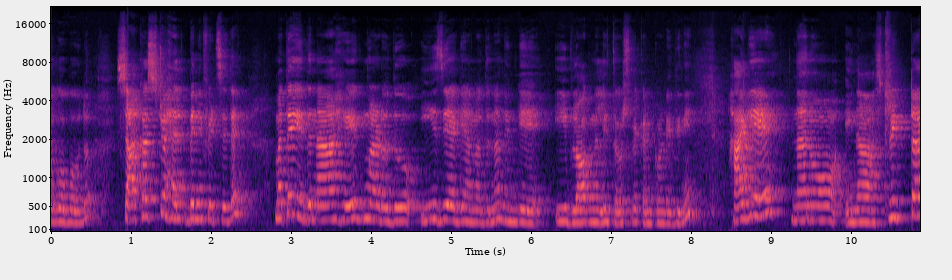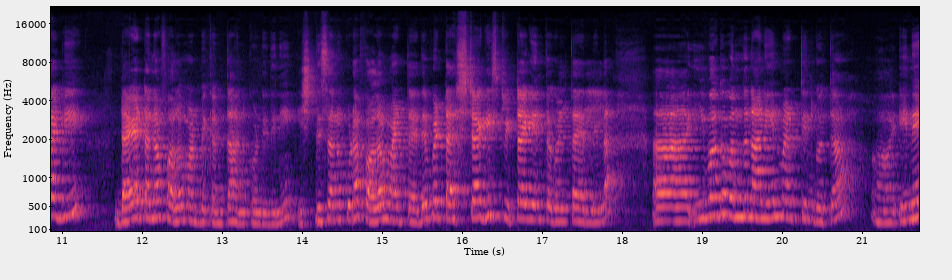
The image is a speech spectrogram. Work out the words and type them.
ತಗೋಬಹುದು ಸಾಕಷ್ಟು ಹೆಲ್ತ್ ಬೆನಿಫಿಟ್ಸ್ ಇದೆ. ಮತ್ತು ಇದನ್ನು ಹೇಗೆ ಮಾಡೋದು ಈಸಿಯಾಗಿ ಅನ್ನೋದನ್ನು ನಿಮಗೆ ಈ ಬ್ಲಾಗ್ನಲ್ಲಿ ತೋರಿಸ್ಬೇಕು ಅಂದ್ಕೊಂಡಿದ್ದೀನಿ ಹಾಗೆ ನಾನು ಇನ್ನು ಸ್ಟ್ರಿಕ್ಟಾಗಿ ಡಯಟನ್ನು ಫಾಲೋ ಮಾಡಬೇಕಂತ ಅಂದ್ಕೊಂಡಿದ್ದೀನಿ ಇಷ್ಟು ದಿವಸನೂ ಕೂಡ ಫಾಲೋ ಮಾಡ್ತಾ ಇದ್ದೆ ಬಟ್ ಅಷ್ಟಾಗಿ ಸ್ಟ್ರಿಕ್ಟಾಗಿ ಏನು ತಗೊಳ್ತಾ ಇರಲಿಲ್ಲ. ಇವಾಗ ಒಂದು ನಾನು ಏನು ಮಾಡ್ತೀನಿ ಗೊತ್ತಾ? ಏನೇ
